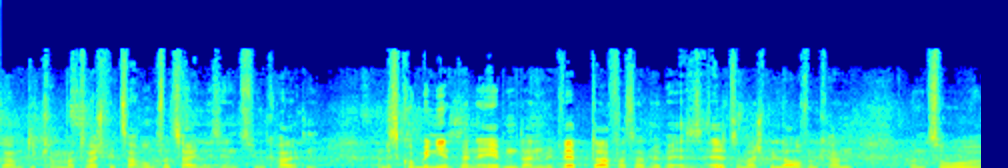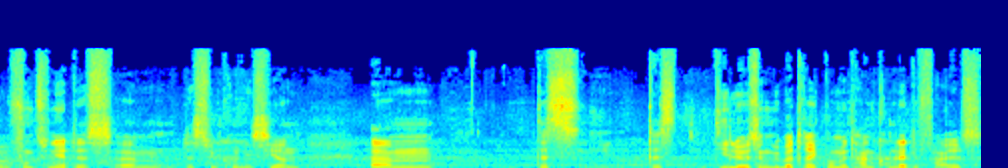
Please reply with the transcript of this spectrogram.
ähm, die kann man zum Beispiel zwei Home-Verzeichnisse in Sync halten. Und das kombiniert man eben dann mit WebDAV, was halt über SSL zum Beispiel laufen kann. Und so funktioniert das, ähm, das Synchronisieren. Ähm, das, das, die Lösung überträgt momentan komplette Files.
